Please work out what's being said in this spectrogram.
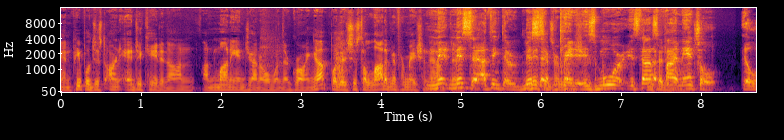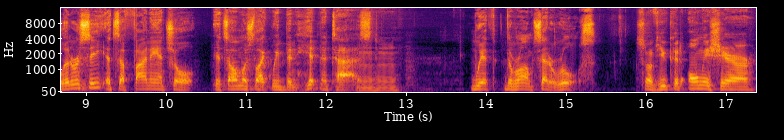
and people just aren't educated on on money in general when they're growing up, or there's just a lot of information out Mi- there. mis- I think they're miseducated. Is more. It's not a financial illiteracy. It's a financial. It's almost like we've been hypnotized mm-hmm. with the wrong set of rules. So if you could only share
